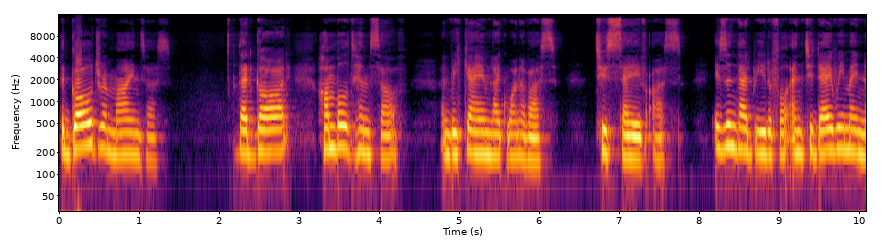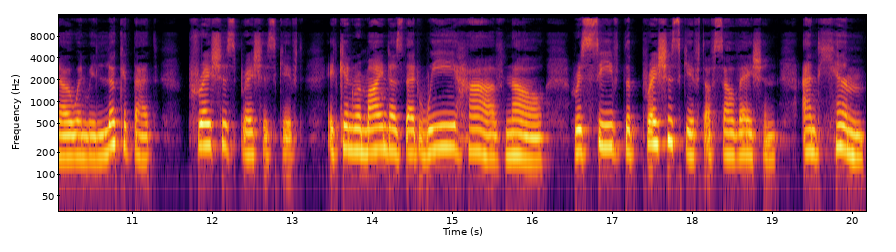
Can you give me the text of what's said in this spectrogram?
The gold reminds us that God humbled himself and became like one of us to save us. Isn't that beautiful? And today we may know when we look at that precious, precious gift, it can remind us that we have now received the precious gift of salvation and Him,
